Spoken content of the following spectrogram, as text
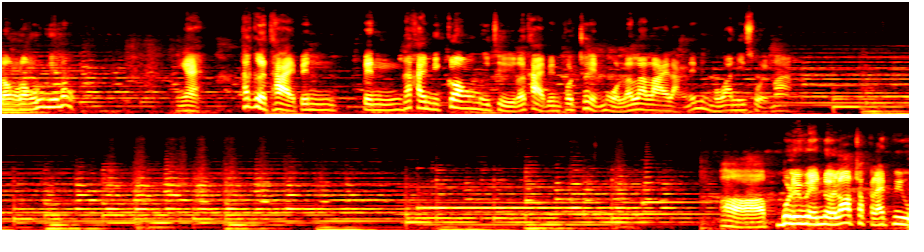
ลองลองรูปนี้บ้างยังไงถ้าเกิดถ่ายเป็นเป็นถ้าใครมีกล้องมือถือแล้วถ่ายเป็นพจเห็นโหมดแล้วละลายหลังนิดนึงผมว่าอันนี้สวยมาก บริเวณโดยรอบช็อกโกแลตวิว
